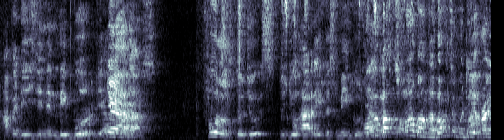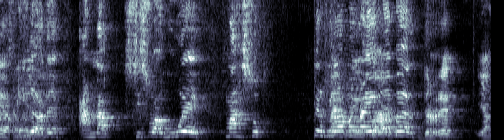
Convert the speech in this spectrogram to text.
apa diizinin libur dia. Pokoknya full tujuh tujuh hari itu seminggu dia sekolah bang sekolah bangga banget sama dia kan ya. sama Gila dia. katanya anak siswa gue masuk perfilman layar lebar. The Red yang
